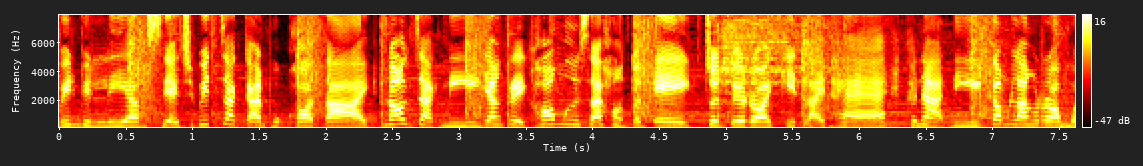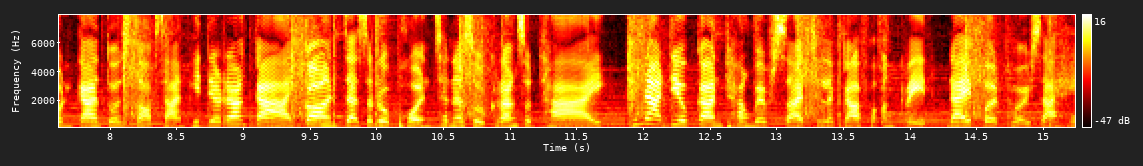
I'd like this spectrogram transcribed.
บินวิลเลียมเสียชีวิตจากการผูกคอตาย นอกจากนี้ยังกรีดข้อมือซ้ายของตนเอง จนเป็นรอยกรีดหลายแผลขณะนี้กำลังรอผลการตรวจสอบสารพิษในร่างกาย ก่อนจะสรุปผลชนสูตรครั้งสุดท้ายขณะเดียวกันทางเว็บไซต์เทเลกราฟของอังกฤษ ได้เปิดเผยสาเห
